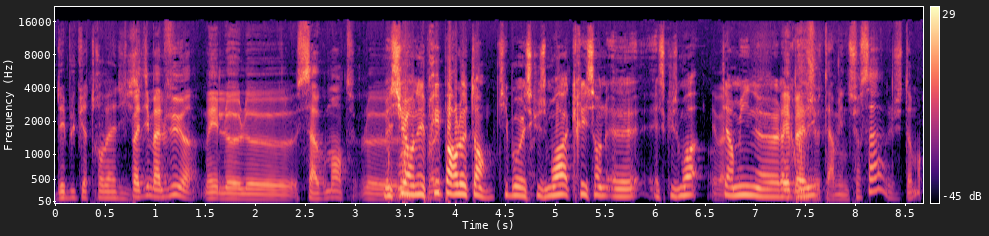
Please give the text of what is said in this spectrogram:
début 90. Pas dit mal vu, hein, mais le, le, ça augmente. Le, Messieurs, on est pris Ouais. par le temps. Thibaut, excuse-moi. Chris, on- euh, excuse-moi. Et voilà. Termine euh, la Eh ben, je termine sur ça, justement.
